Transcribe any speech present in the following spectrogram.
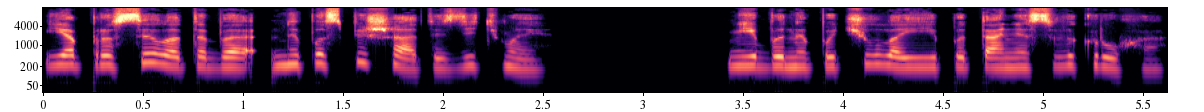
я просила тебе не поспішати з дітьми, ніби не почула її питання свекруха.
